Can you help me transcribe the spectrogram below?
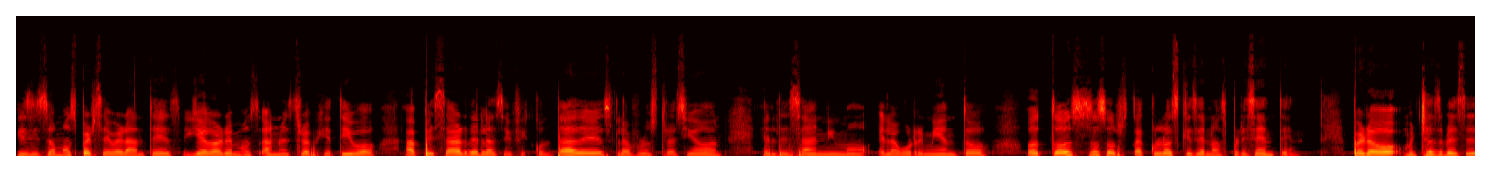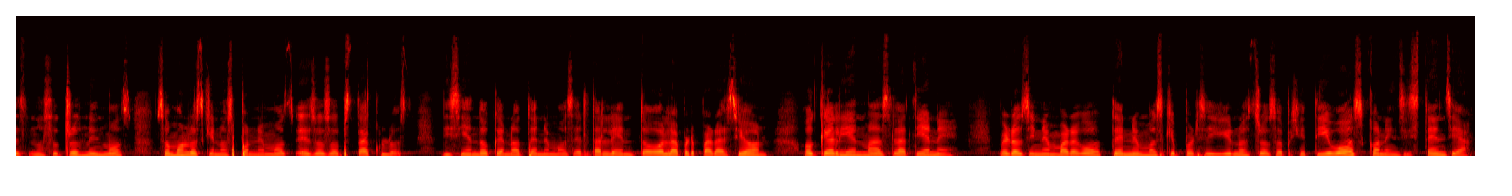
Y si somos perseverantes, llegaremos a nuestro objetivo a pesar de las dificultades, la frustración, el desánimo, el aburrimiento o todos esos obstáculos que se nos presenten. Pero muchas veces nosotros mismos somos los que nos ponemos esos obstáculos, diciendo que no tenemos el talento, la preparación o que alguien más la tiene. Pero sin embargo, tenemos que perseguir nuestros objetivos con insistencia,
